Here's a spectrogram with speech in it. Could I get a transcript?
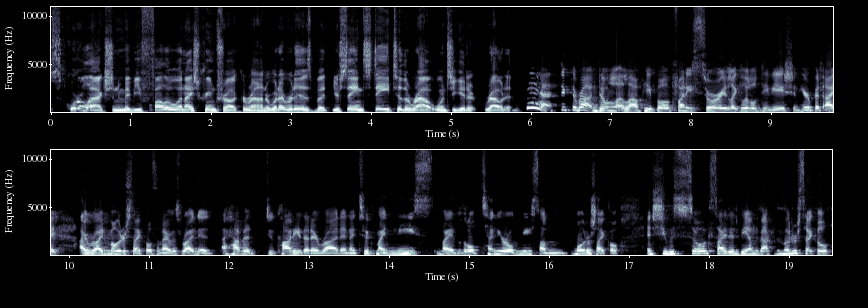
squirrel action. Maybe you follow an ice cream truck around or whatever it is, but you're saying stay to the route once you get it routed. Yeah, stick the route and don't allow people. Funny story, like little deviation here, but I I ride motorcycles and I was riding it. I have a Ducati that I ride, and I took my niece, my little ten year old niece, on the motorcycle, and she was so excited to be on the back of the motorcycle.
